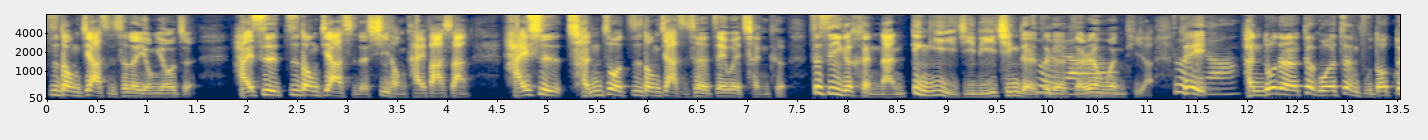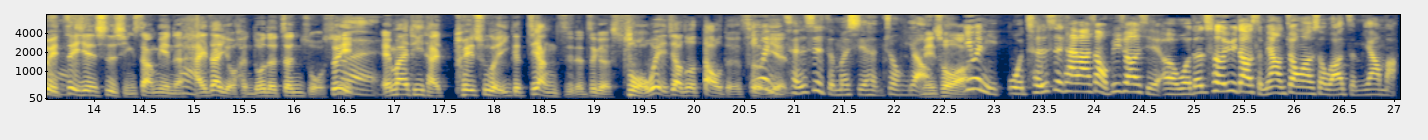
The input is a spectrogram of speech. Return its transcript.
自动驾驶车的拥有者，还是自动驾驶的系统开发商，还是乘坐自动驾驶车的这位乘客？这是一个很难定义以及厘清的这个责任问题啊。对所以啊很多的各国的政府都对嗯这件事情上面呢，还在有很多的斟酌，所以 MIT 才推出了一个这样子的这个所谓叫做道德因测验。为你城市怎么写很重要，没错啊因为你我城市开发商，我必须要写，呃，我的车遇到什么样的状况的时候，我要怎么样嘛？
